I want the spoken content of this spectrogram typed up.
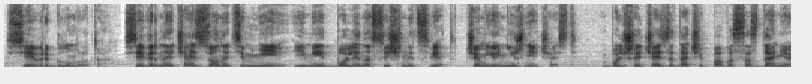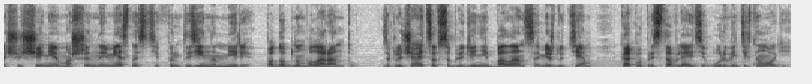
Север Глумрута. Северная часть зоны темнее и имеет более насыщенный цвет, чем ее нижняя часть. Большая часть задачи по воссозданию ощущения машинной местности в фэнтезийном мире, подобном Валоранту, заключается в соблюдении баланса между тем, как вы представляете уровень технологий.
